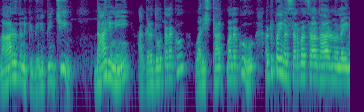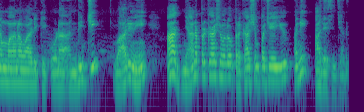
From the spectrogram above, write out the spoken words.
నారదునికి వినిపించి దానిని అగ్రదూతలకు వరిష్టాత్మలకు అటుపైన సర్వసాధారణులైన మానవాళికి కూడా అందించి వారిని ఆ జ్ఞాన ప్రకాశంలో ప్రకాశింపచేయు అని ఆదేశించాడు.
